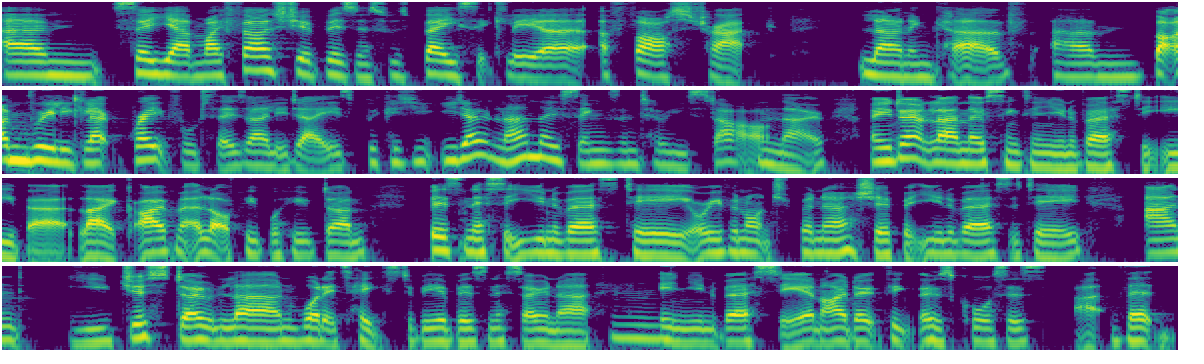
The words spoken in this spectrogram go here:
Um. So yeah, my first year of business was basically a, a fast track learning curve. Um, but I'm really grateful to those early days because you, you, don't learn those things until you start. No, and you don't learn those things in university either. Like I've met a lot of people who've done business at university or even entrepreneurship at university, and you just don't learn what it takes to be a business owner mm. in university. And I don't think those courses uh, that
